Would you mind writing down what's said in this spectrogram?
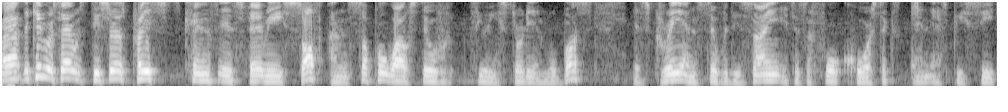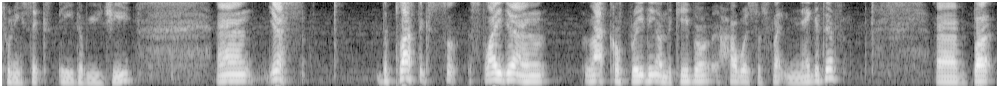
uh, the cable itself, the surface price since is very soft and supple while still feeling sturdy and robust. It's grey and silver design. It is a 4-core 6N SPC 26 AWG. And yes, the plastic slider and lack of braiding on the cable hardware is a slight negative. Uh, but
